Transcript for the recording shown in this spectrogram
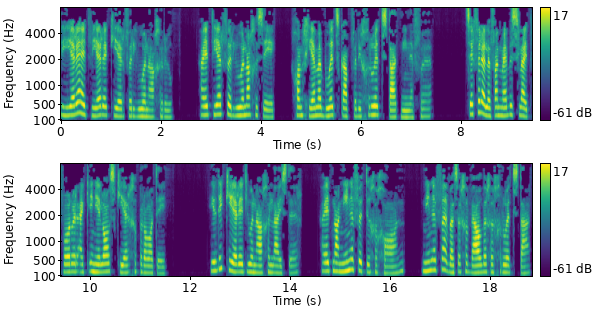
Die Heere het weer een keer vir Jona geroep. Hij het weer vir Jona gesê, gaan gee my boodskap vir die groot stad Nineve. Sê vir hulle van my besluit waarover ek in die laas keer gepraat het. Hierdie keer het Jona geluister. Hij het naar Nineve toegegaan. Nineve was een geweldige groot stad.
